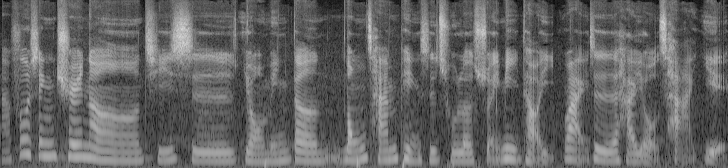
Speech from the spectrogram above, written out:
那复兴区呢，其实有名的农产品是除了水蜜桃以外，是还有茶叶。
